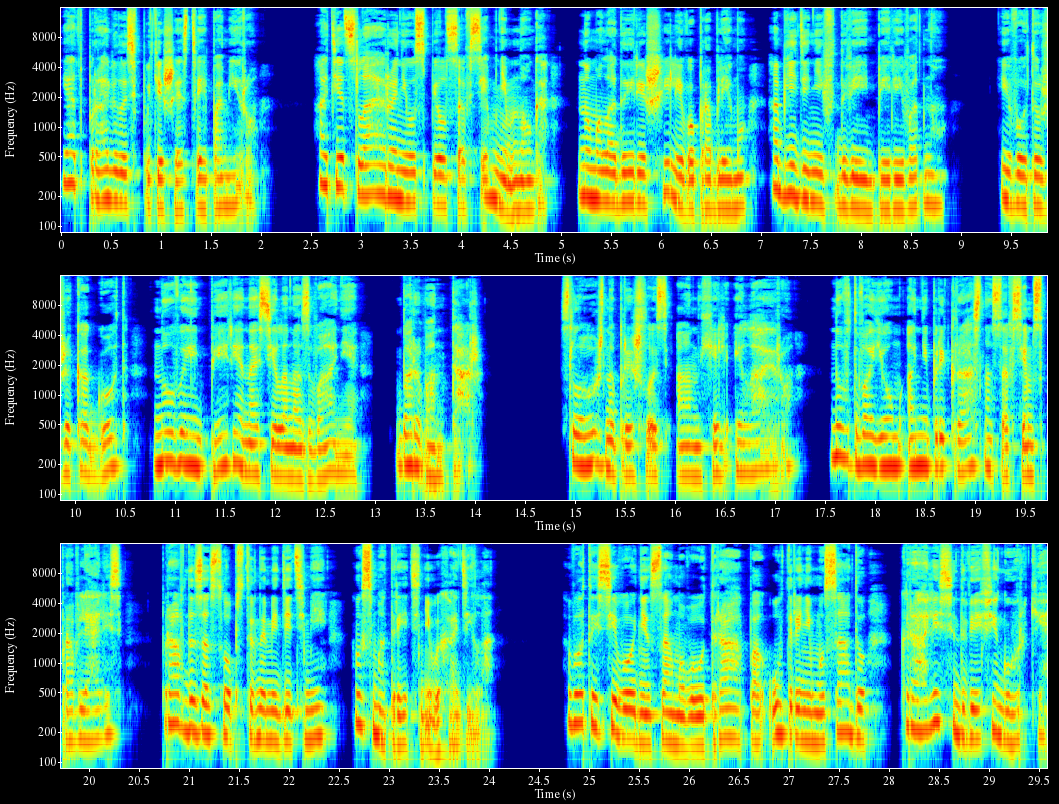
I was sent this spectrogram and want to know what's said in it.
и отправилась в путешествие по миру. Отец Лайера не успел совсем немного, но молодые решили его проблему, объединив две империи в одну. И вот уже как год новая империя носила название Барвантар. Сложно пришлось Анхель и Лайеру, но вдвоем они прекрасно со всем справлялись, Правда, за собственными детьми усмотреть не выходило. Вот и сегодня с самого утра по утреннему саду крались две фигурки.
